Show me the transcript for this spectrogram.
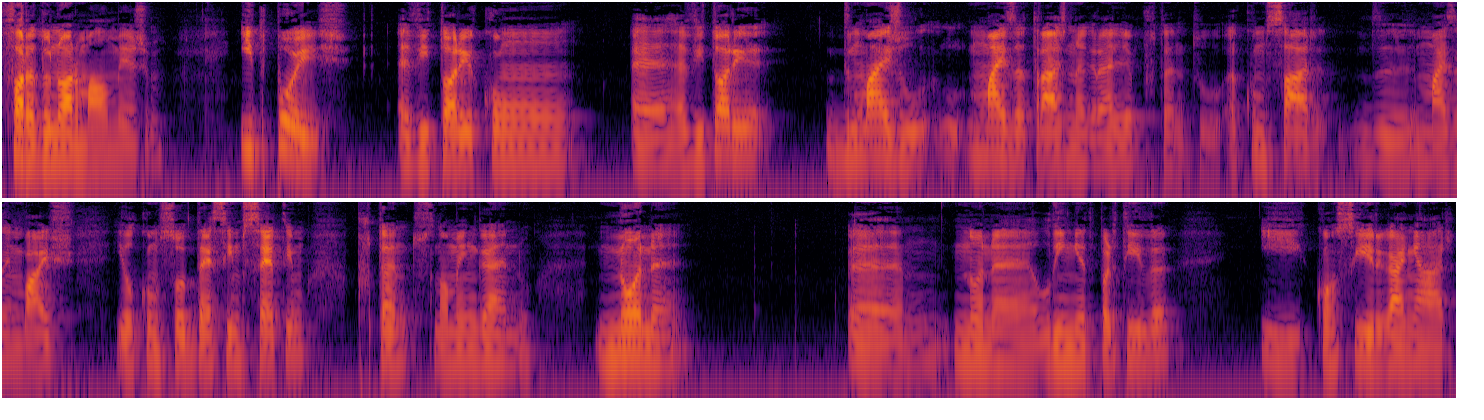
fora do normal mesmo. E depois a vitória com a, a vitória de mais, mais atrás na grelha, portanto, a começar de mais em baixo, ele começou de 17, portanto, se não me engano, nona, uh, nona linha de partida e conseguir ganhar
